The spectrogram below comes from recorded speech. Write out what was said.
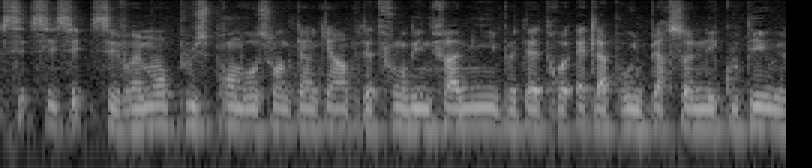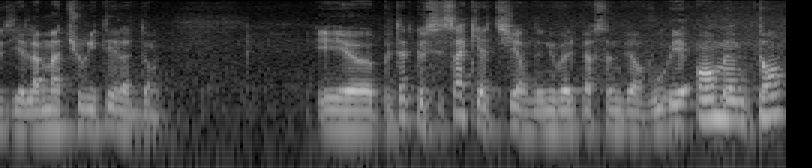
c'est vraiment plus prendre soin de quelqu'un, peut-être fonder une famille, peut-être être là pour une personne, l'écouter. Il y a la maturité là-dedans. Et peut-être que c'est ça qui attire des nouvelles personnes vers vous. Et en même temps,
